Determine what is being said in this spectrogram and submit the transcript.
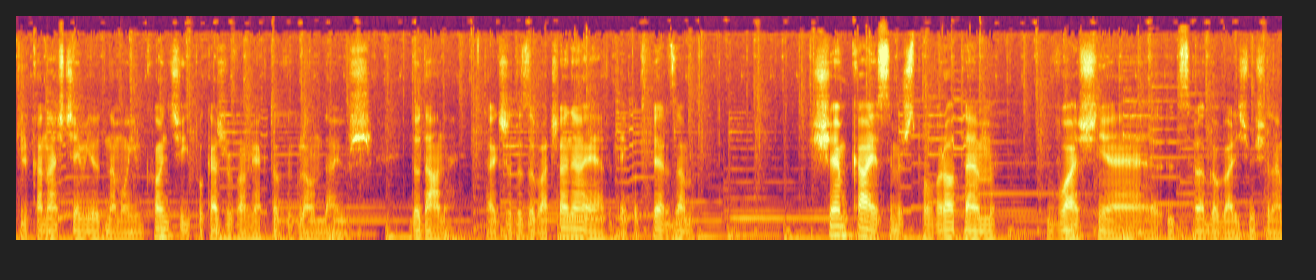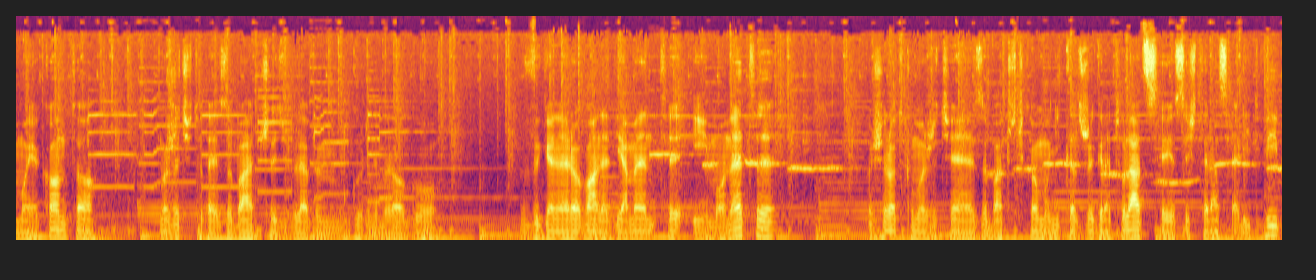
kilkanaście minut na moim koncie i pokażę Wam jak to wygląda już dodane. Także do zobaczenia, ja tutaj potwierdzam. Siemka, jestem już z powrotem. Właśnie zalogowaliśmy się na moje konto. Możecie tutaj zobaczyć w lewym górnym rogu wygenerowane diamenty i monety. Po środku możecie zobaczyć komunikat, że gratulacje, jesteś teraz Elite VIP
